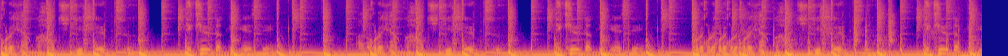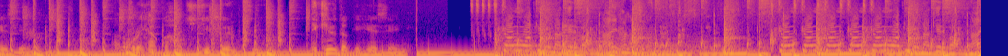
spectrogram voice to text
これ 180Hz できるだけ平成に。あのこれ 180Hz できるだけ平成に。これこれこれこれこれ 180Hz できるだけ平成。にあのこれ 180Hz できるだけ平成に。使うわけもなければない話なんであります。使う使う使う使う使うわけもなければない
